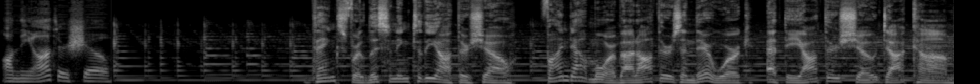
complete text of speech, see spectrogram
on The Author Show. Thanks for listening to The Author Show. Find out more about authors and their work at theauthorshow.com.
